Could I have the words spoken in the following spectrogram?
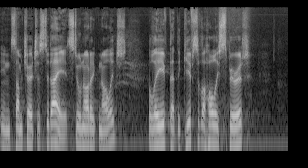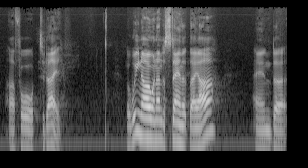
in some churches today, it's still not acknowledged, believe that the gifts of the Holy Spirit are for today. But we know and understand that they are, and uh,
